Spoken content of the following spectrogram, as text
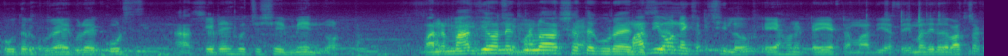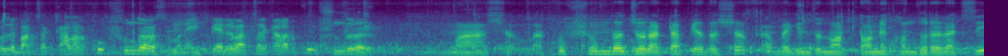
কবুতর ঘুরায় ঘুরায় করছি আচ্ছা। এটাই হচ্ছে সেই মেন নটটা মানে মাদি হচ্ছে অনেকগুলো মাদি, ওর সাথে হ্যাঁ। ঘুরায় মাদি অনেক ছিল এই এখন একটা এই একটা মাদি আছে। এই মাদিটা বাচ্চা করলে বাচ্চা কালার খুব সুন্দর আছে মানে এই পেয়ারের বাচ্চার কালার খুব সুন্দর আছে। মাশাল্লাহ খুব সুন্দর জোড়াটা প্রিয় দর্শক। আমরা কিন্তু নটটা অনেকক্ষণ ধরে রাখছি।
